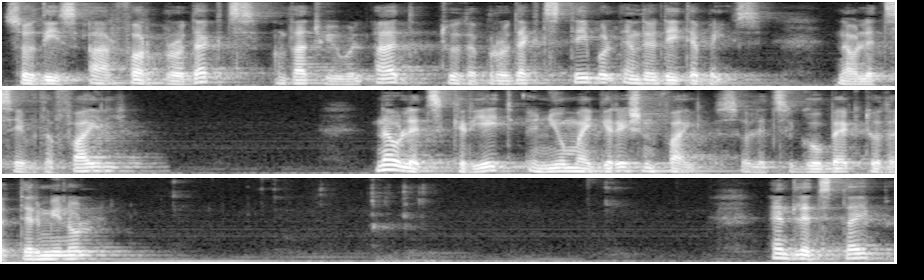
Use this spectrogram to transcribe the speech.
So these are four products that we will add to the products table in the database. Now let's save the file. Now let's create a new migration file. So let's go back to the terminal and let's type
